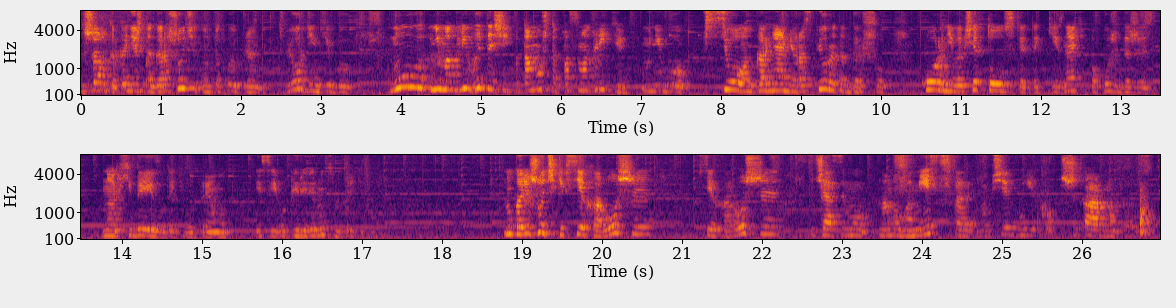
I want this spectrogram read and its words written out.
Жалко, конечно, горшочек, он такой прям тверденький был. Ну, не могли вытащить, потому что, посмотрите, у него все, он корнями распер этот горшок. Корни вообще толстые такие, знаете, похожи даже на орхидеи вот эти вот прям вот. Если его перевернуть, смотрите. Вот. Ну, корешочки все хорошие, все хорошие. Сейчас ему на новом месте вообще будет шикарно просто.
